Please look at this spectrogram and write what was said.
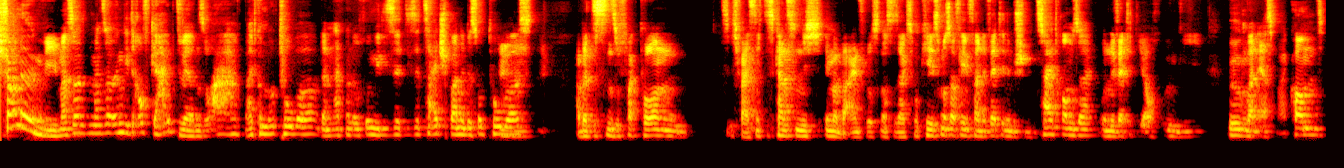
Schon irgendwie. Man soll, man soll irgendwie drauf gehypt werden. So, ah, bald kommt Oktober, dann hat man auch irgendwie diese, diese Zeitspanne des Oktobers. Aber das sind so Faktoren, ich weiß nicht, das kannst du nicht immer beeinflussen, dass du sagst, okay, es muss auf jeden Fall eine Wette in einem bestimmten Zeitraum sein und eine Wette, die auch irgendwie irgendwann erstmal kommt.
